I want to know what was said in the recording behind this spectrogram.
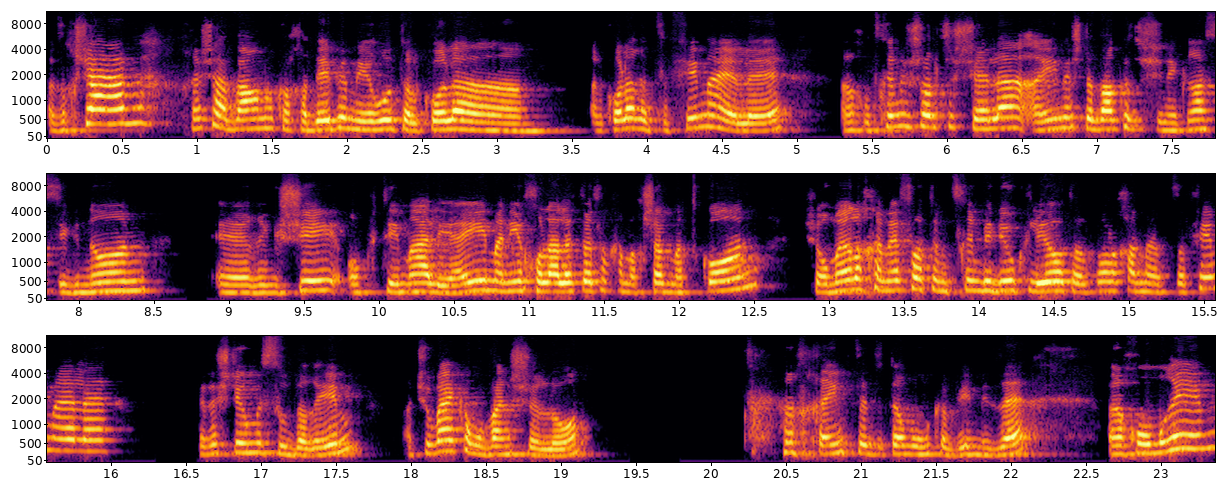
אז עכשיו, אחרי שעברנו ככה די במהירות על כל, על כל הרצפים האלה, אנחנו צריכים לשאול את השאלה, האם יש דבר כזה שנקרא סגנון אה, רגשי אופטימלי? האם אני יכולה לתת לכם עכשיו מתכון שאומר לכם איפה אתם צריכים בדיוק להיות על כל אחד מהצפים האלה, כדי שתהיו מסודרים? התשובה היא כמובן שלא. החיים קצת יותר מורכבים מזה. אנחנו אומרים,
